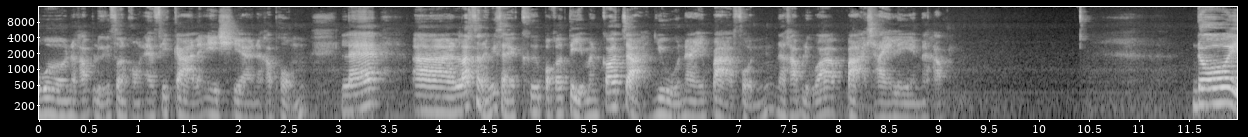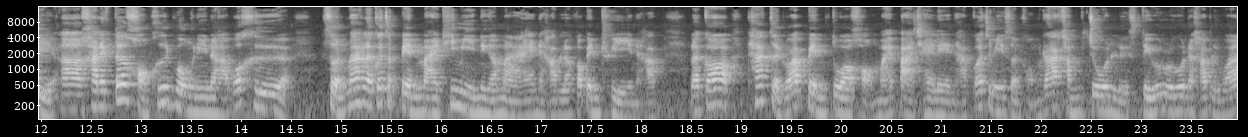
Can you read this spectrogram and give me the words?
เวอร์นะครับหรือส่วนของแอฟริกาและเอเชียนะครับผมและลักษณะวิสัยคือปกติมันก็จะอยู่ในป่าฝนนะครับหรือว่าป่าชายเลนนะครับโดย character ของพืชวงศ์นี้นะครับก็คือ ส่วนมากแล้วก็จะเป็นไม้ที่มีเนื้อไม้นะครับ แล้วก็เป็น tree นะครับ แล้วก็ถ้าเกิดว่าเป็นตัวของไม้ป่าชายเลนครับ ก็จะมีส่วนของรากค้ำจุนหรือ stilt root นะครับ หรือว่า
